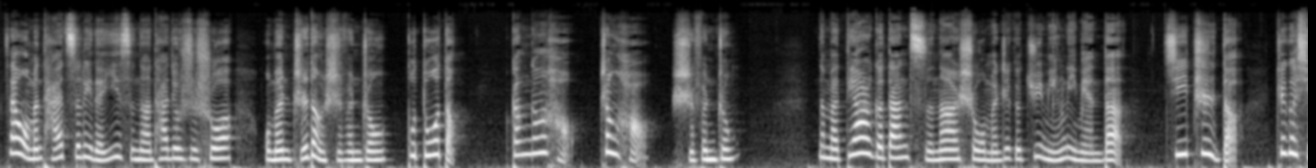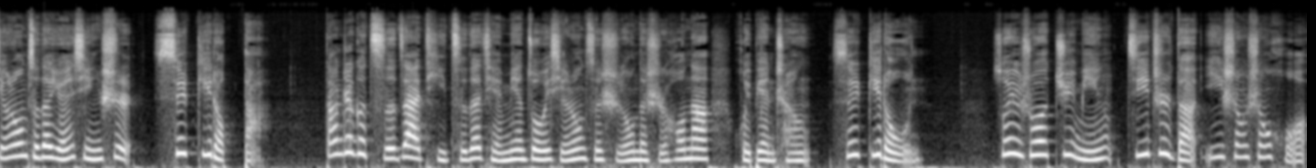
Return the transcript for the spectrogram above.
在我们台词里的意思呢，它就是说 我们只等十分钟，不多等，刚刚好，正好十分钟。那么第二个单词呢，是我们这个句名里面的“机智的”这个形容词的原型是 s i k i r o d a 当这个词在体词的前面作为形容词使用的时候呢，会变成 s i k i r o n 所以说，句名“机智的医生生活”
